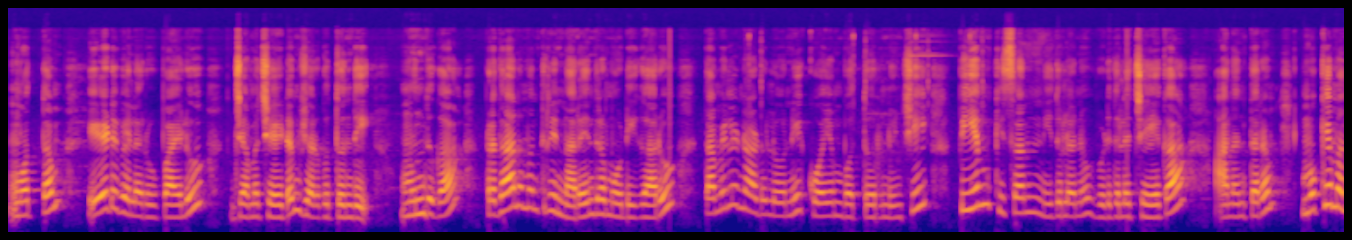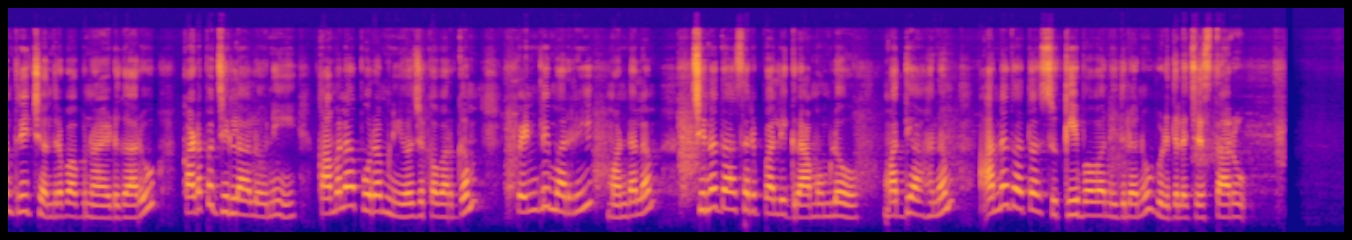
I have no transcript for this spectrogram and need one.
మొత్తం ఏడు వేల రూపాయలు జమ చేయడం జరుగుతుంది. ముందుగా ప్రధానమంత్రి నరేంద్ర మోడీ గారు తమిళనాడులోని కోయంబత్తూరు నుంచి పీఎం కిసాన్ నిధులను విడుదల చేయగా అనంతరం ముఖ్యమంత్రి చంద్రబాబు నాయుడు గారు కడప జిల్లాలోని కమలాపురం నియోజకవర్గం పెండ్లిమర్రి మండలం చిన్నదాసరిపల్లి గ్రామంలో మధ్యాహ్నం అన్నదాత సుఖీభవ నిధులను విడుదల చేస్తారు.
